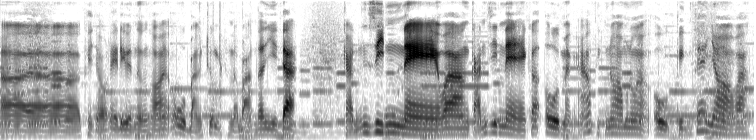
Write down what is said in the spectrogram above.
à, cái chỗ này đi bình thường thôi. Ôi bạn trước mặt là bạn tên gì ta? Cảnh zin nè và cảnh zin nè. Có ôi mặc áo việt nam luôn à. Ôi kinh thế nhò và vâng.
